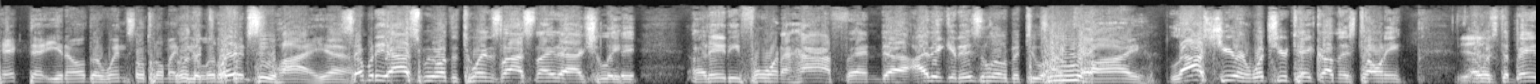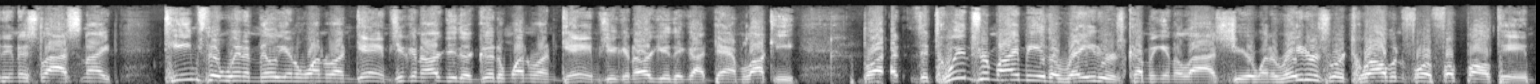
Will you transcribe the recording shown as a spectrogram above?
pick that you know their win total might Who, be a little Twins? bit too high. Yeah. Somebody asked me about the Twins last night, actually, at 84 and a half, and uh, I think it is a little bit too, Too high. high. Last year, and what's your take on this, Tony? Yeah. I was debating this last night. Teams that win a million one-run games, you can argue they're good in one-run games. You can argue they got damn lucky, but the Twins remind me of the Raiders coming into last year when the Raiders were a 12 and four football team,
